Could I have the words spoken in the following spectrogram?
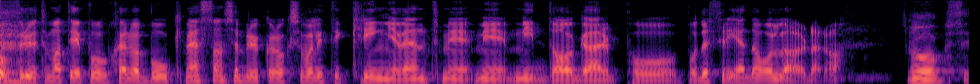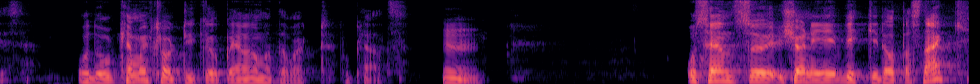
Och förutom att det är på själva bokmässan så brukar det också vara lite kringevent med, med middagar på både fredag och lördag. Då. Ja, precis. Och då kan man klart dyka upp även om man inte har varit på plats. Mm. Och sen så kör ni Wikidatasnack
